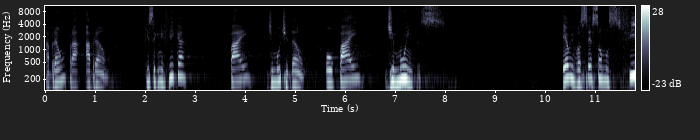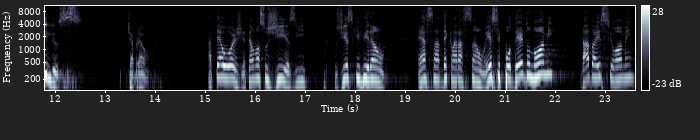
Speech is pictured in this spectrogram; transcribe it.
Abraão para Abraão, que significa pai de multidão, ou pai de muitos. Eu e você somos filhos de Abraão. Até hoje, até os nossos dias e os dias que virão, essa declaração, esse poder do nome dado a esse homem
